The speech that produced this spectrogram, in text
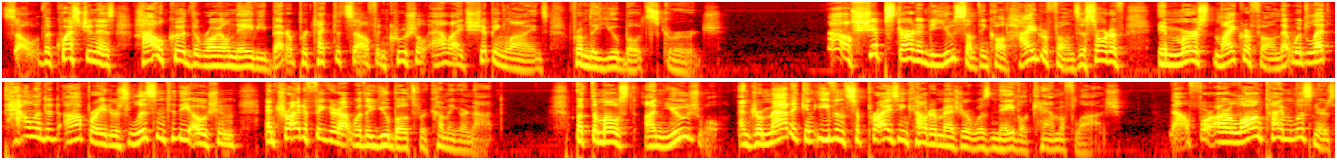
So the question is how could the Royal Navy better protect itself and crucial Allied shipping lines from the U boat scourge? Well, ships started to use something called hydrophones, a sort of immersed microphone that would let talented operators listen to the ocean and try to figure out whether U boats were coming or not. But the most unusual and dramatic and even surprising countermeasure was naval camouflage. Now, for our longtime listeners,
